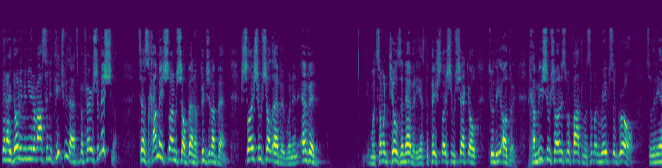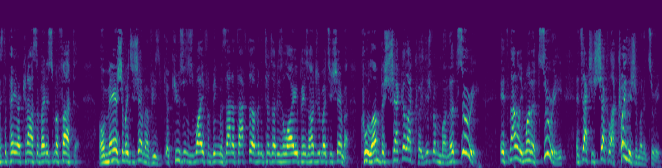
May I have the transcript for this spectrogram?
that I don't even need Ravasi to teach me that. It's Beferish Mishnah. It says, Chamesh Shloim Shal Ben, of Pidyon Ben. Shloishim Shal Eved, when an Eved when someone kills an Eved, he has to pay Shloshim Shekel to the other. Chamishim Shalonis Mafata, when someone rapes a girl, so then he has to pay her Knas of Venus Mafata. Or Meir if he accuses his wife of being Mazana Tachta and it turns out he's a liar, he pays 100 Mayt Shema. Kulam V'Shekel HaKodesh B'Manatzuri. It's not only Manatzuri, it's actually Shekel HaKodesh Manatzuri.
